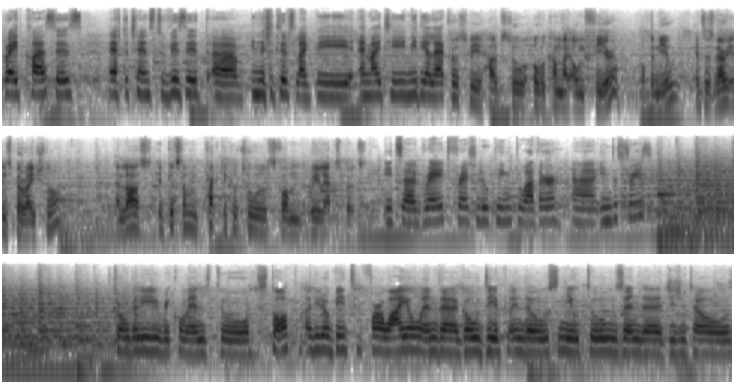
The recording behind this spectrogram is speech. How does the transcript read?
great classes, have the chance to visit uh, initiatives like the MIT Media Lab. Firstly, it helps to overcome my own fear of the new. It is very inspirational. And last, it gives some practical tools from real experts. It's a great, fresh looking to other uh, industries strongly recommend to stop a little bit for a while and uh, go deep in those new tools and the digital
